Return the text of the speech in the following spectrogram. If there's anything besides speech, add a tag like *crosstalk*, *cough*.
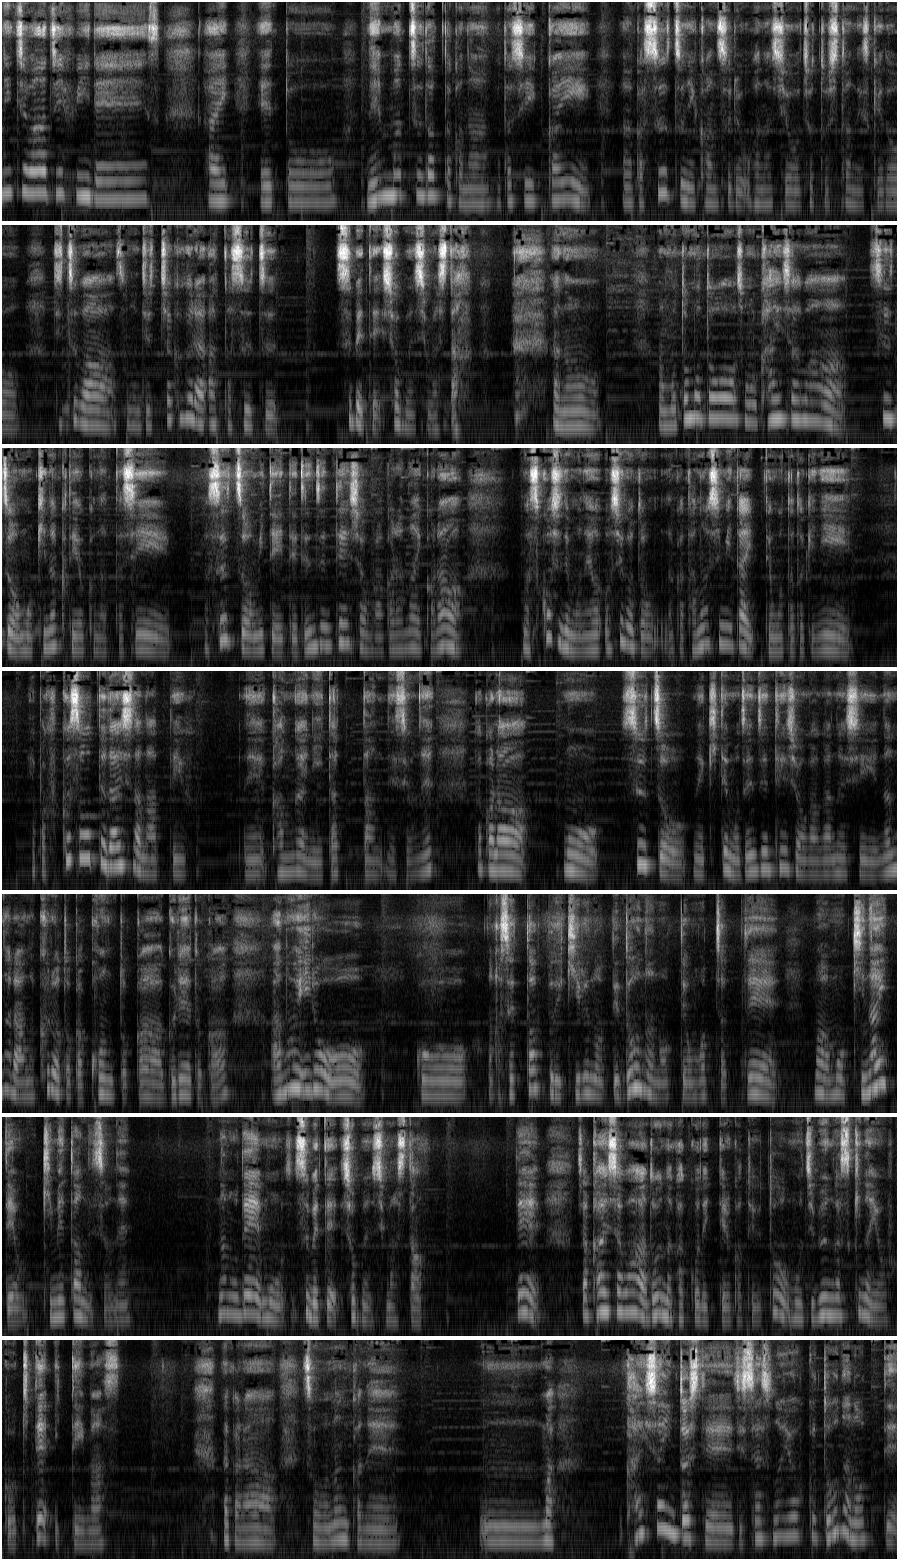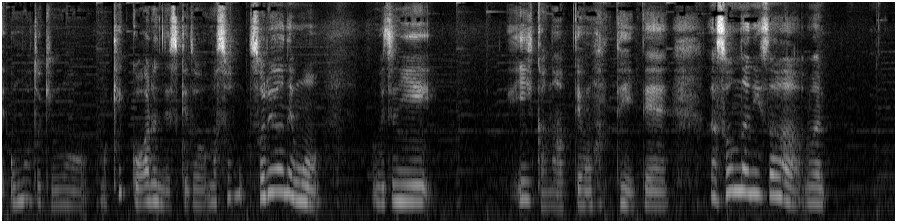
んにちは、ジッフィーです。はい、えっ、ー、と、年末だったかな私一回、なんかスーツに関するお話をちょっとしたんですけど、実はその10着ぐらいあったスーツ、すべて処分しました。*laughs* あの、もともとその会社はスーツをもう着なくてよくなったし、スーツを見ていて全然テンションが上がらないから、まあ、少しでもね、お仕事なんか楽しみたいって思った時に、やっぱ服装って大事だなっていうね、考えに至ったんですよね。だからもうスーツをね着ても全然テンションが上がらないしなんならあの黒とか紺とかグレーとかあの色をこうなんかセットアップで着るのってどうなのって思っちゃってまあもう着ないって決めたんですよね。なのでもう全て処分しました。でじゃあ会社はどんな格好で行ってるかというともう自分が好きな洋服を着て行っています。だからそうなんかねうーんまあ会社員として実際その洋服どうなのって思う時も、まあ、結構あるんですけど、まあ、そそれはねも別にいいかなって思っていてそんなにさ、まあ、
